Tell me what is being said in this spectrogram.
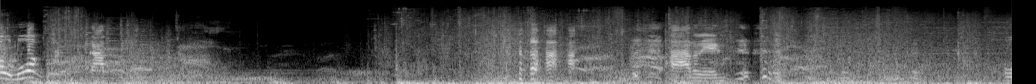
เอ้าล่วงกลับ พาตัวเอง โอ้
